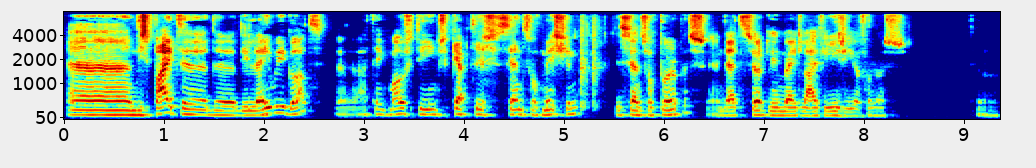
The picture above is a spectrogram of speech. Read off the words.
And despite the, the delay we got, uh, I think most teams kept this sense of mission, this sense of purpose, and that certainly made life easier for us. So.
